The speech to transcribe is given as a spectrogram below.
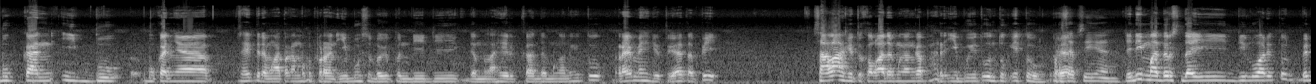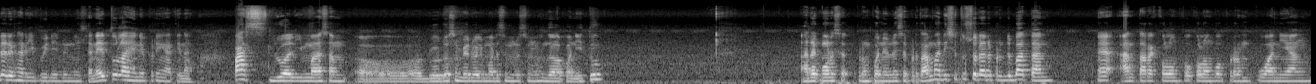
bukan ibu, bukannya saya tidak mengatakan bahwa peran ibu sebagai pendidik dan melahirkan dan mengandung itu remeh gitu ya, tapi salah gitu kalau ada menganggap hari ibu itu untuk itu. ya. Persepsinya. Jadi Mother's Day di luar itu beda dengan Hari Ibu di Indonesia. Nah, itulah yang diperingati. Nah, pas 25 sam eh, 22 sampai 25 Desember 1998 itu ada Kongres Perempuan Indonesia pertama di situ sudah ada perdebatan ya antara kelompok-kelompok perempuan yang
